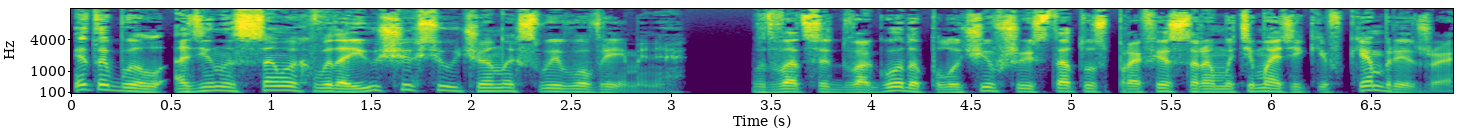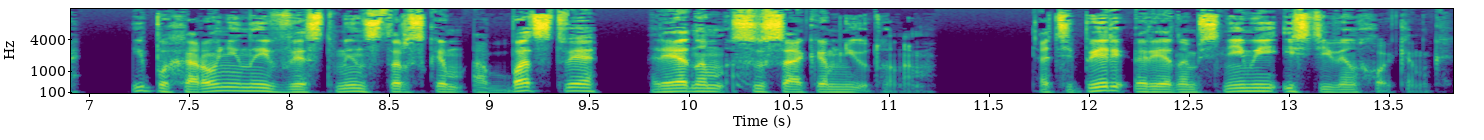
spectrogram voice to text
Это был один из самых выдающихся ученых своего времени, в 22 года получивший статус профессора математики в Кембридже и похороненный в Вестминстерском аббатстве рядом с Исааком Ньютоном. А теперь рядом с ними и Стивен Хокинг.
